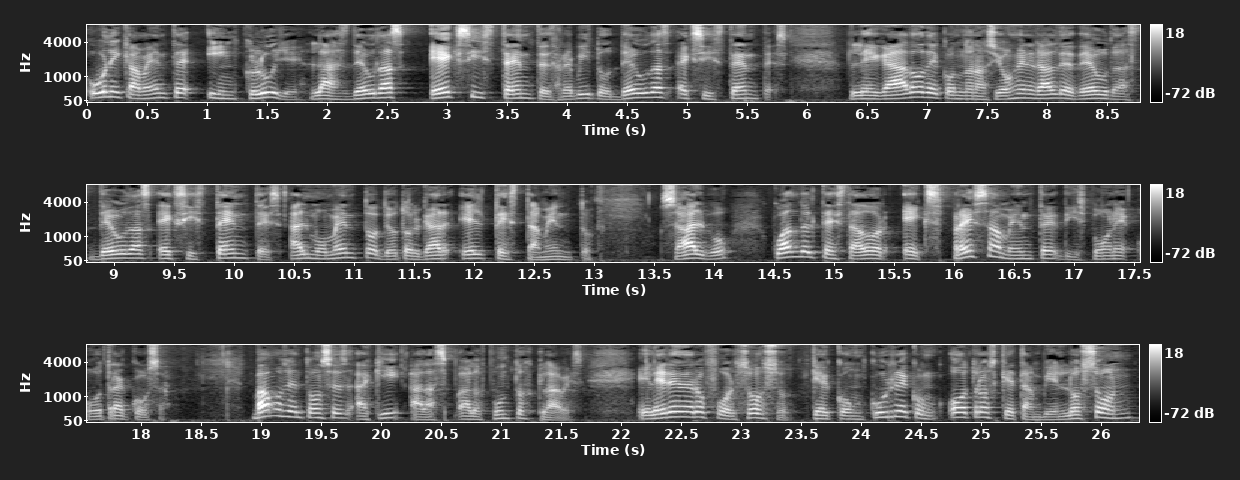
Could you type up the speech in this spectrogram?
únicamente incluye las deudas existentes. Repito, deudas existentes legado de condonación general de deudas, deudas existentes al momento de otorgar el testamento, salvo cuando el testador expresamente dispone otra cosa. Vamos entonces aquí a, los puntos claves. El heredero forzoso, que concurre con otros que también lo son,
